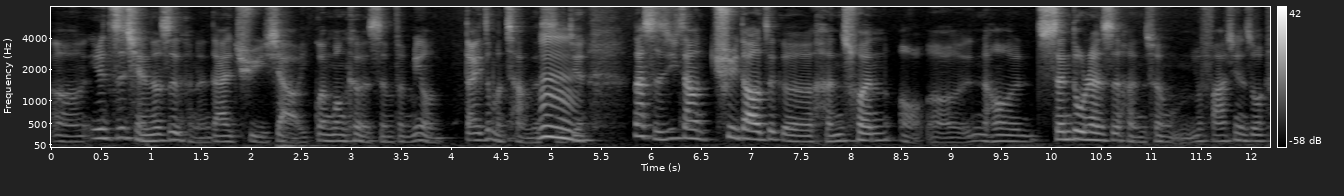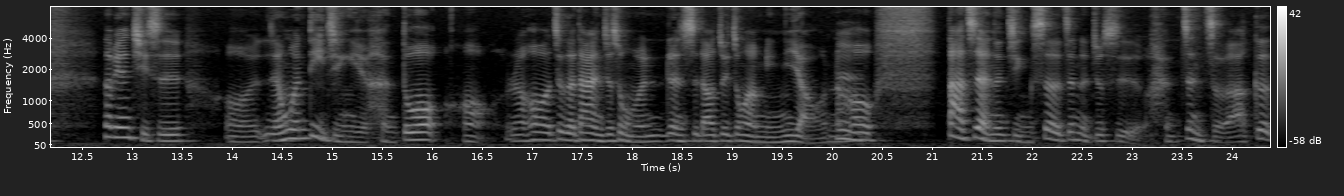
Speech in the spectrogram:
呃，因为之前都是可能大家去一下以观光客的身份，没有待这么长的时间。嗯、那实际上去到这个恒村哦呃，然后深度认识恒村，我们就发现说那边其实呃人文地景也很多哦。然后这个当然就是我们认识到最重要的民谣，然后大自然的景色真的就是很正则啊，各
